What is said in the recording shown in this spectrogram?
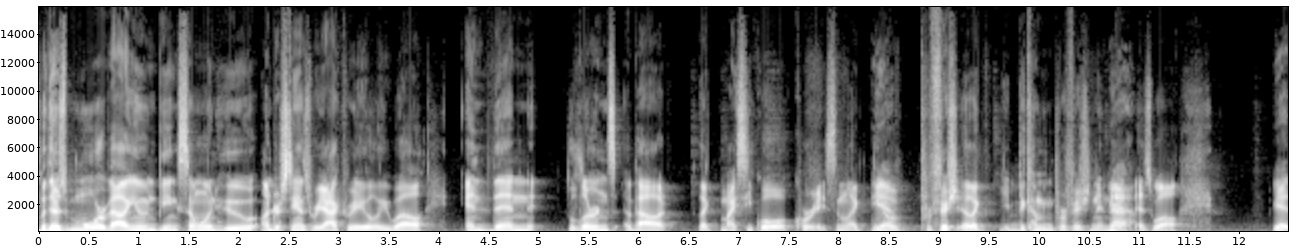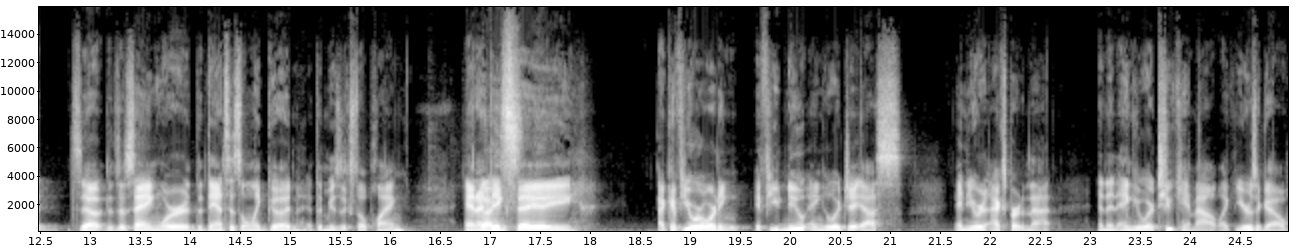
But there's more value in being someone who understands React really well and then learns about like MySQL queries and like you Yeah. know proficient like becoming proficient in that as well. Yeah, so there's a saying where the dance is only good if the music's still playing, and I think they, like, if you were learning, if you knew Angular JS and you were an expert in that, and then Angular two came out like years ago,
